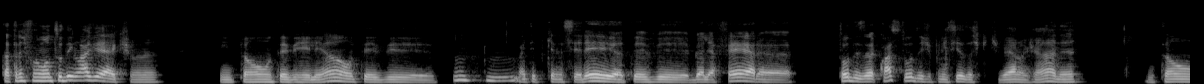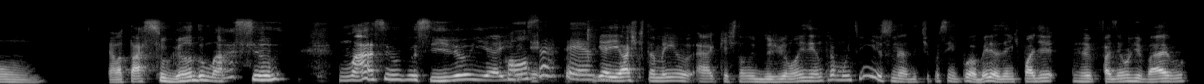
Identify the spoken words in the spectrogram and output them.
tá transformando tudo em live action, né, então teve Rei Leão, teve, uhum. vai ter Pequena Sereia, teve Bela e a Fera, todas, quase todas as princesas que tiveram já, né, então ela tá sugando o máximo o máximo possível. E aí, Com certeza. E aí eu acho que também a questão dos vilões entra muito nisso, né? De tipo assim, pô, beleza, a gente pode fazer um revival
